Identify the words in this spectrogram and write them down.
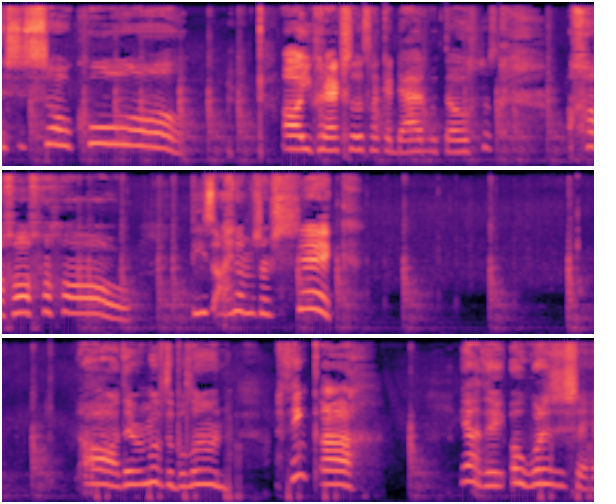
This is so cool. Oh, you could actually look like a dad with those. Oh, ho, ho, ho. These items are sick. Oh, they removed the balloon. I think, uh, yeah, they, oh, what does it say?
